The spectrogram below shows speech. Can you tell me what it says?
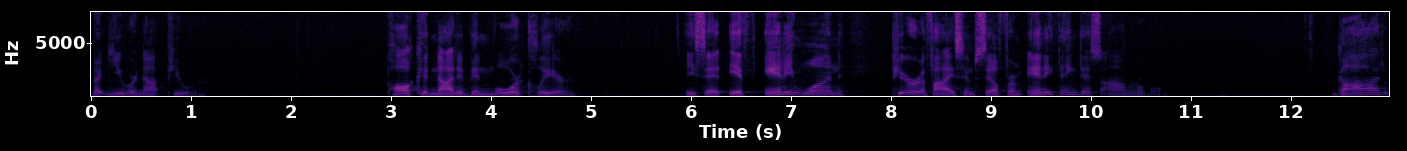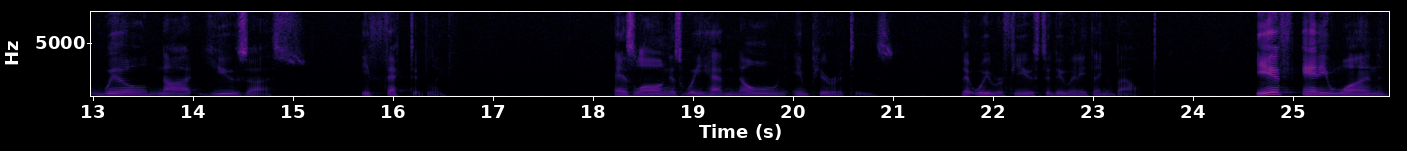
but you are not pure. Paul could not have been more clear he said, If anyone purifies himself from anything dishonorable, God will not use us effectively as long as we have known impurities that we refuse to do anything about. If anyone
